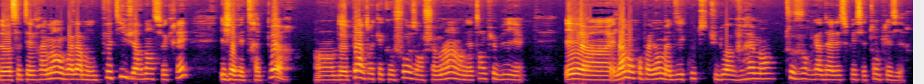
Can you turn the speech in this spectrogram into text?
Euh, c'était vraiment voilà mon petit jardin secret et j'avais très peur hein, de perdre quelque chose en chemin en étant publié euh, et, là, mon compagnon m'a dit, écoute, tu dois vraiment toujours garder à l'esprit, c'est ton plaisir.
